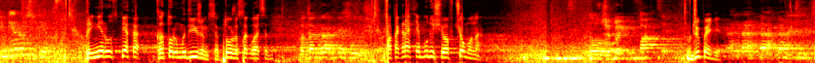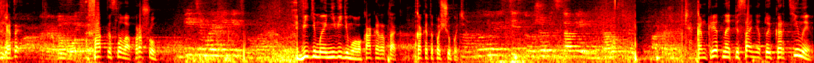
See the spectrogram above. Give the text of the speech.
Примеры успеха. Примеры успеха, к которым мы движемся, тоже согласен. Фотография будущего. Фотография будущего в чем она? Ну, в факте. В JPEG. Это факты слова, прошу. Видимое и невидимое. Видимое невидимого, как это так? Как это пощупать? Ну, естественно, уже представление того, что. Конкретное описание той картины,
